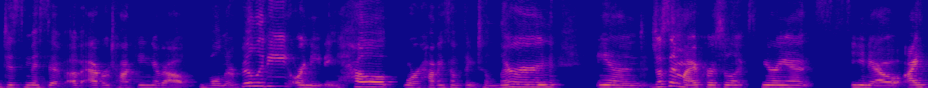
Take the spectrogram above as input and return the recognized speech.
dismissive of ever talking about vulnerability or needing help or having something to learn and just in my personal experience you know i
